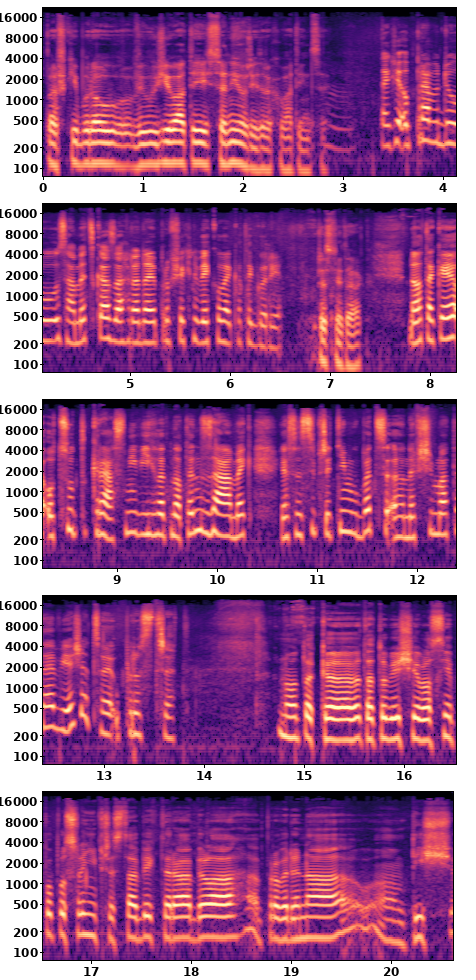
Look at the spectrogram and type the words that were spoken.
prvky budou využívat i seniori z Rochovatince. Hmm. Takže opravdu zámecká zahrada je pro všechny věkové kategorie. Přesně tak. No a také je odsud krásný výhled na ten zámek. Já jsem si předtím vůbec eh, nevšimla té věže, co je uprostřed. No tak eh, tato věž je vlastně po poslední přestavbě, která byla provedena, eh, když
